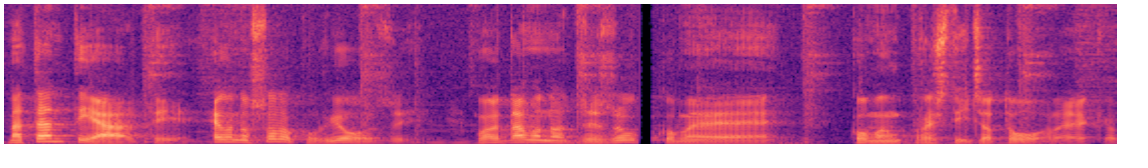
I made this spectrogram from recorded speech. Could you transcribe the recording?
ma tanti altri erano solo curiosi, guardavano Gesù come, come un prestigiatore, ecco.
